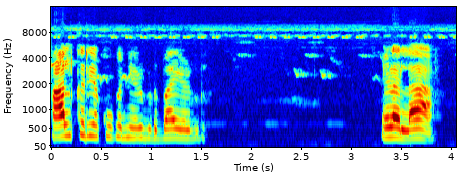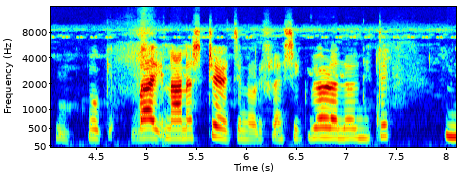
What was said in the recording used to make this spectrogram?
ಹಾಲು ಕರಿಯಕ್ಕೆ ಹೋಗೋಣ ಹೇಳ್ಬಿಡು ಬಾಯ್ ಹೇಳ್ಬಿಡು. ಹೇಳಲ್ಲ? ಹ್ಞೂ ಓಕೆ ಬಾಯ್, ನಾನಷ್ಟೇ ಹೇಳ್ತೀನಿ ನೋಡಿ ಫ್ರೆಂಡ್ಸ್ ಈಗ ಹೇಳಲ್ಲ ಹ್ಞೂ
